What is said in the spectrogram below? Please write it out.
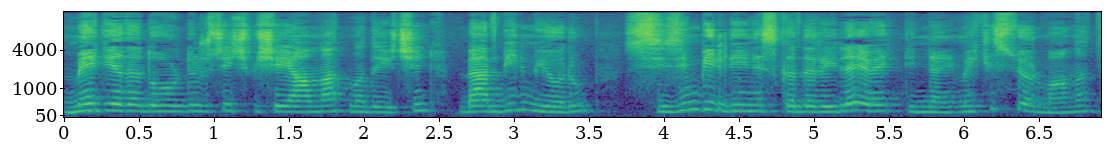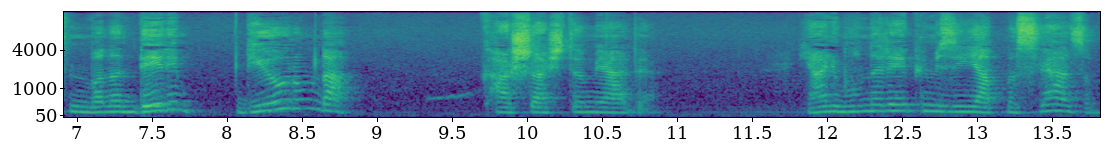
Medyada doğru dürüst hiçbir şey anlatmadığı için ben bilmiyorum. Sizin bildiğiniz kadarıyla evet dinlemek istiyorum. Anlatın bana derim. Diyorum da karşılaştığım yerde. Yani bunları hepimizin yapması lazım.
